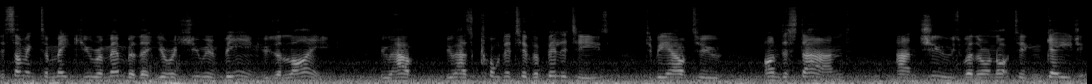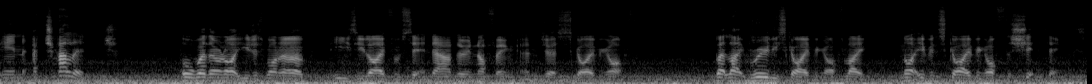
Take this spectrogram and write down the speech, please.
It's something to make you remember that you're a human being who's alive, who have who has cognitive abilities to be able to understand and choose whether or not to engage in a challenge or whether or not you just want a easy life of sitting down doing nothing and just skiving off. But like really skiving off, like not even skiving off the shit things.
